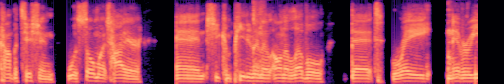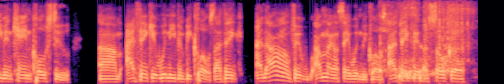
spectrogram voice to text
competition was so much higher, and she competed in a, on a level that Rey never even came close to. Um, I think it wouldn't even be close. I think, and I don't know if it. I'm not gonna say it wouldn't be close. I think that Ahsoka,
